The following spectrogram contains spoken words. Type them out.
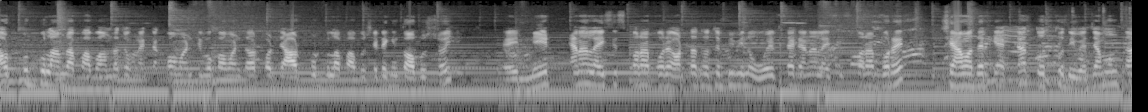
আউটপুটগুলো আমরা পাবো, আমরা যখন একটা কমান্ড দিব কমান্ড দেওয়ার পর যে আউটপুটগুলো পাবো, সেটা কিন্তু অবশ্যই এই নেট অ্যানালাইসিস করার পরে, অর্থাৎ হচ্ছে বিভিন্ন ওয়েবসাইট অ্যানালাইসিস করার পরে, সে আমাদেরকে একটা তথ্য দিবে। যেমনটা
